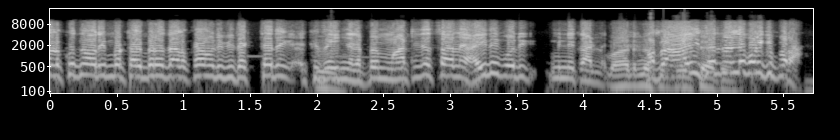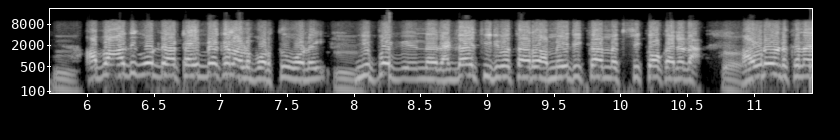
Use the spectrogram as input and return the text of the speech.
തളക്കുന്ന പറയുമ്പോൾ ടൈം ബേക്കർ തളക്കാൻ ഒരു വിദഗ്ധനെ കഴിഞ്ഞാൽ അപ്പൊ മാർട്ടിനസ് ആണ് അതിന് ഒരു മിന്നെ കാണുന്നത്. അപ്പൊ ആലീസൺ നല്ല ഗോളിക്ക് പറ. അപ്പൊ അതുകൊണ്ട് ആ ടൈം ബേക്കറാണ് പുറത്തു പോണത് ഇനിയിപ്പോ രണ്ടായിരത്തി ഇരുപത്തി ആറ് അമേരിക്ക മെക്സിക്കോ കനഡ അവിടെ നടക്കുന്ന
